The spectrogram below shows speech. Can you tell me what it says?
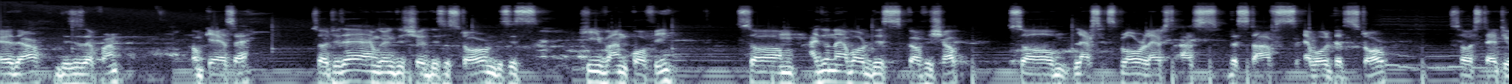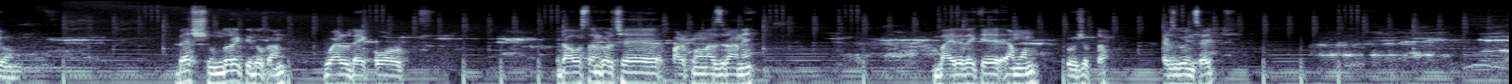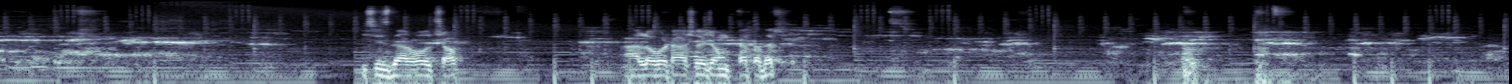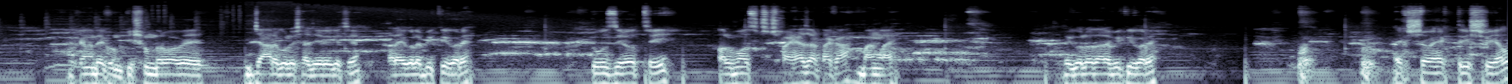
Hey there, this is Efran from KSA. So today I'm going to show this store. This is Kivan Coffee. So um, I don't know about this coffee shop. So um, let's explore. Let's ask the staffs about the store. So stay tuned. বেশ সুন্দর একটি দোকান well decor এটা অবস্থান করছে park নাজরানে বাইরে থেকে এমন কফি শপটা let's go inside this is their whole shop আর লোগোটা আসলে চমৎকার তাদের। এখানে দেখুন কি সুন্দরভাবে জারগুলো সাজিয়ে রেখেছে। তারা এগুলো বিক্রি করে। টু জিরো থ্রি অলমোস্ট ছয় হাজার টাকা বাংলায়। এগুলো তারা বিক্রি করে। একশো একত্রিশ রিয়াল,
